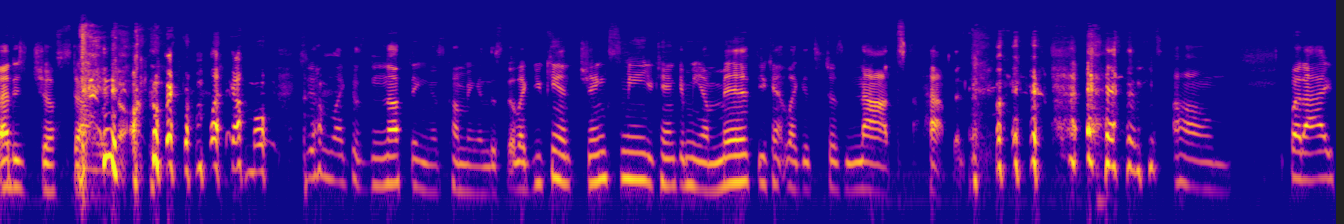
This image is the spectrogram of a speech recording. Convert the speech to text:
That is just downward dog. Like, i'm like i'm, I'm like because nothing is coming in this like you can't jinx me you can't give me a myth you can't like it's just not happening. And um but I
